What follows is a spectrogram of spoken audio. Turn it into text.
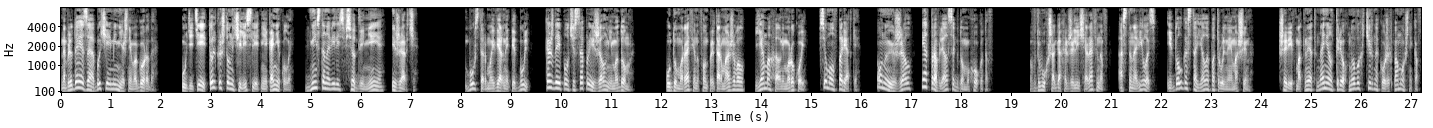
наблюдая за обычаями нижнего города. У детей только что начались летние каникулы. Дни становились все длиннее и жарче. Бустер, мой верный питбуль, каждые полчаса проезжал мимо дома. У дома Рафинов он притормаживал, я махал ему рукой. Все, мол, в порядке. Он уезжал и отправлялся к дому Хокутов. В двух шагах от жилища Рафинов остановилась и долго стояла патрульная машина. Шериф Макнет нанял трех новых чернокожих помощников,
